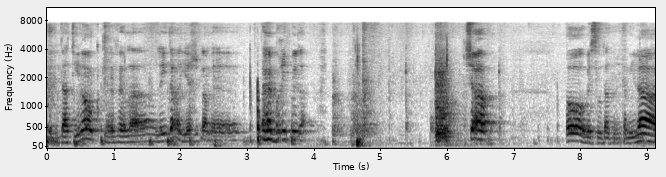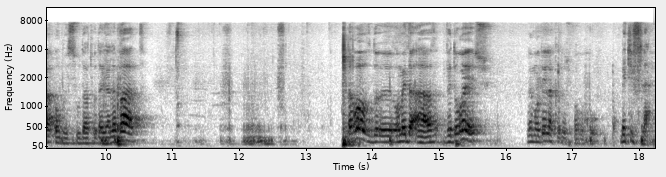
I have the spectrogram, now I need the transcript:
בלידת תינוק, מעבר ללידה יש גם אה, ברית מילה. עכשיו, או בסעודת ברית המילה, או בסעודת הודיה לבת, לרוב עומד האב ודורש ומודה לקדוש ברוך הוא בכפליים.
